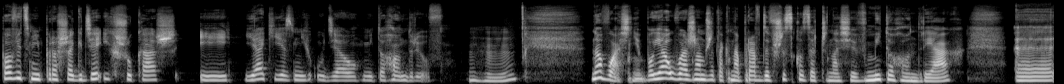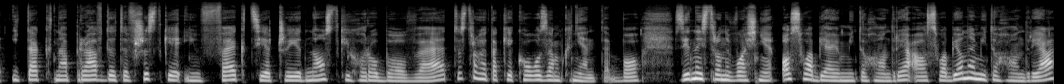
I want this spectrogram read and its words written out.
powiedz mi proszę, gdzie ich szukasz i jaki jest w nich udział mitochondriów? Mhm. No właśnie, bo ja uważam, że tak naprawdę wszystko zaczyna się w mitochondriach e, i tak naprawdę te wszystkie infekcje czy jednostki chorobowe to jest trochę takie koło zamknięte, bo z jednej strony właśnie osłabiają mitochondria, a osłabione mitochondria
